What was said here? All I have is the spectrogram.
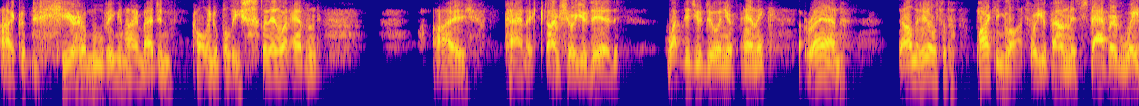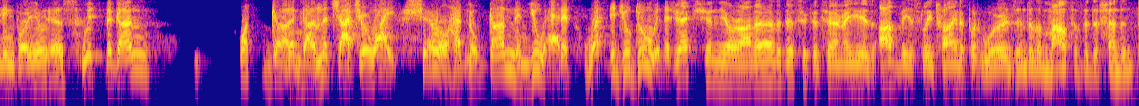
I could hear her moving, and I imagined calling the police. And then what happened? I panicked. I'm sure you did. What did you do in your panic? I ran down the hill to the parking lot. Where you found Miss Stafford waiting for you? Yes. With the gun? What gun? The gun that shot your wife. Cheryl had no gun. Then you had it. What did you do with it? Objection, Your Honor. The district attorney is obviously trying to put words into the mouth of the defendant.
